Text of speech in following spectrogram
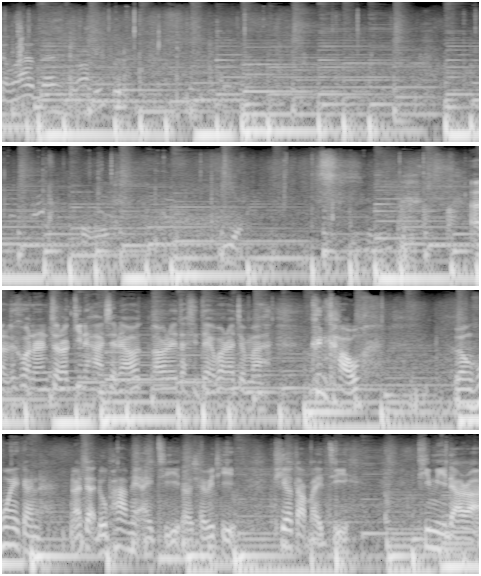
เอาละทุกคนนั้นจะเรากินอาหารเสร็จแล้ว เราเลยตัดสินใจว่าเราจะมาขึ้นเขาลงห้วยกันหลังจากดูภาพใน IG เราใช้วิธีเที่ยวตาม IG ที่มีดารา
